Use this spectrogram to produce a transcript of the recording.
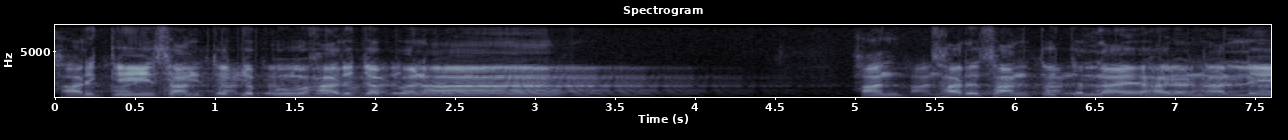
ਹਰ ਕੀ ਸੰਤ ਜਪੋ ਹਰ ਜਪਣਾ ਹਰ ਸੰਤ ਚੱਲਾਏ ਹਰ ਨਾਲੇ।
